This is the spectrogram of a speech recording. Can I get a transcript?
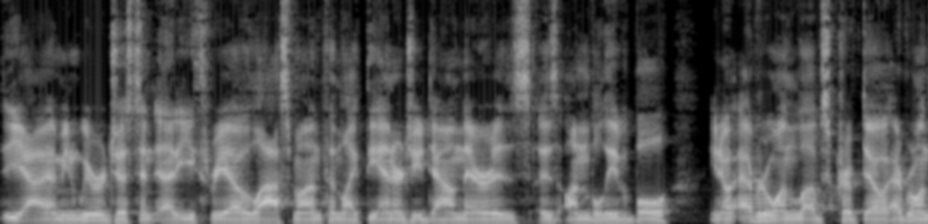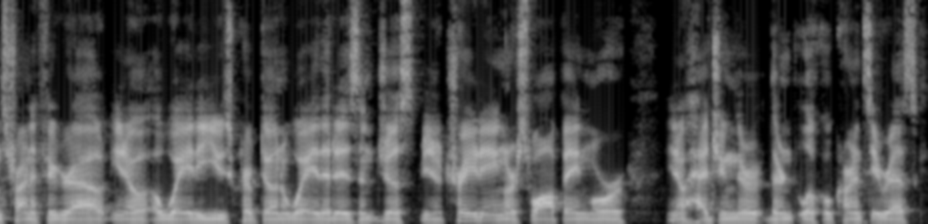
Yeah i mean we were just in, at e3o last month and like the energy down there is is unbelievable. You know everyone loves crypto. Everyone's trying to figure out you know a way to use crypto in a way that isn't just you know trading or swapping or you know hedging their their local currency risk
